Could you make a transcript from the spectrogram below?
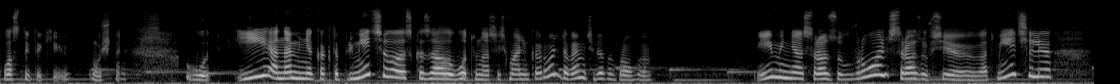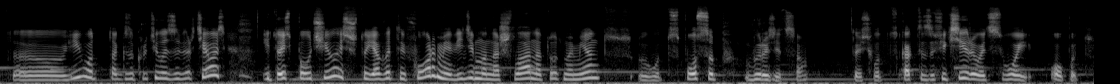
пласты такие мощные. Вот. И она меня как-то приметила, сказала, вот у нас есть маленькая роль, давай мы тебя попробуем. И меня сразу в роль, сразу все отметили. Э, и вот так закрутилась, завертелась. И то есть получилось, что я в этой форме, видимо, нашла на тот момент э, вот способ выразиться. То есть вот как-то зафиксировать свой опыт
